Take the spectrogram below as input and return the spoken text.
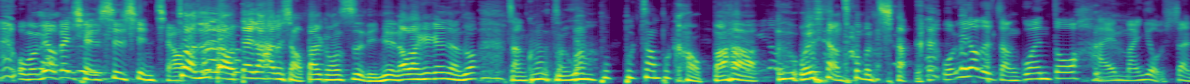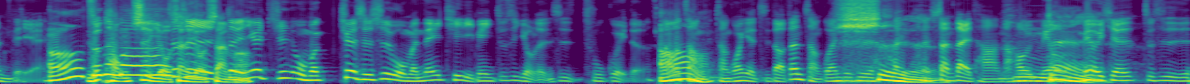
我们没有被全世性教，最好就是把我带到他的小办公室里面，然后我还可以跟他讲说：“长官，长官不不这样不好吧？”我也想这么讲。我遇到的长官都还蛮友善的耶。哦，就同志友善的友善吗？对，因为军我们确实是我们那一期里面就是有人是出柜的，然后长长官也知道，但长官就是很很善待他，然后没有没有一些就是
